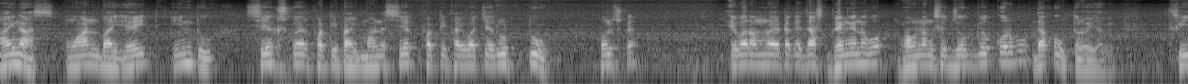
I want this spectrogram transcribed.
minus one by eight into sec square forty five মানে সেক ফর্টি ফাইভ হচ্ছে রুট টু হোল স্কোয়ার। এবার আমরা এটাকে জাস্ট ভেঙে নেব, ভগ্নাংশের যোগ বিয়োগ করব, দেখো উত্তর হয়ে যাবে। থ্রি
